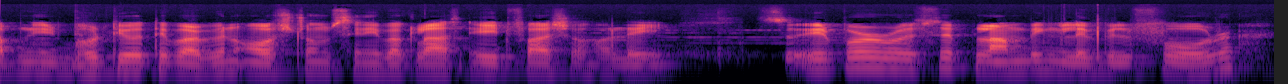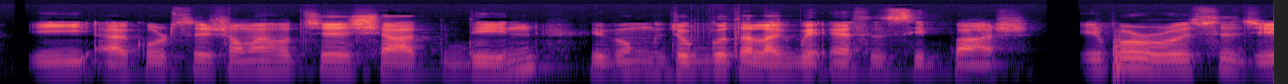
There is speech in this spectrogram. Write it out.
আপনি ভর্তি হতে পারবেন অষ্টম শ্রেণি বা ক্লাস এইট পাস হলেই। সো এরপর রয়েছে প্লাম্বিং লেভেল ফোর এই কোর্সের সময় হচ্ছে সাত দিন এবং যোগ্যতা লাগবে এসএসসি পাস এরপর রয়েছে যে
